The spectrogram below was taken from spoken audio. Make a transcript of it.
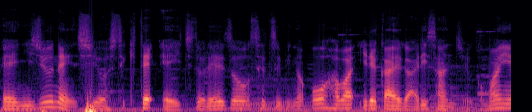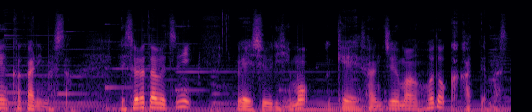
えー、20年使用してきて、えー、一度冷蔵設備の大幅入れ替えがあり35万円かかりました。えー、それとは別に、えー、修理費も計30万ほどかかっています。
